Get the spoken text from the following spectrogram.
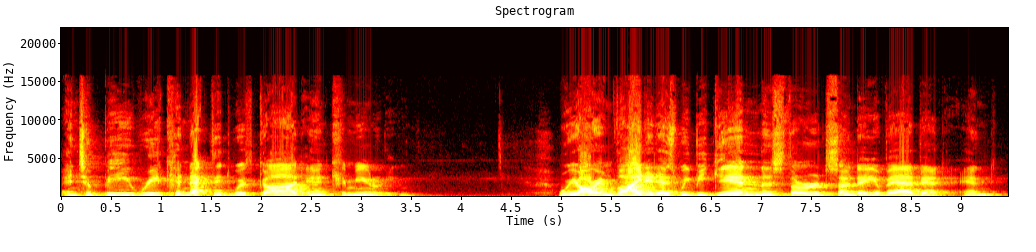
and to be reconnected with God and community we are invited as we begin this third Sunday of Advent and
